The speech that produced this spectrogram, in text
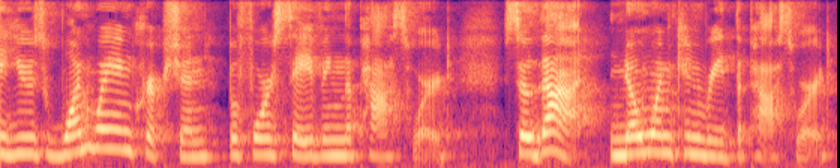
use one way encryption before saving the password so that no one can read the password.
